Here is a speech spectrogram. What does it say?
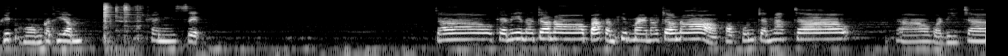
พริกหอมกระเทียม แค่นี้เสร็จ เจ้าแค่นี้เนาะเจ้าเนาะปักกันคลิปใหม่เนาะเจ้าเนาะขอบคุณจันนักเจ้า เจ้าสวัสดีเจ้า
